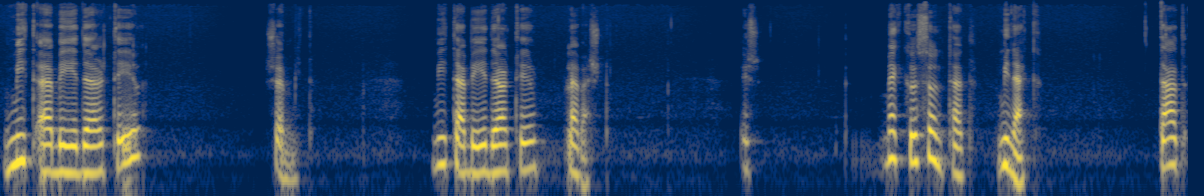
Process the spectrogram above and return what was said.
mit ebédeltél? Semmit. Mit ebédeltél? Levest. És megköszönted? Minek? Tehát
